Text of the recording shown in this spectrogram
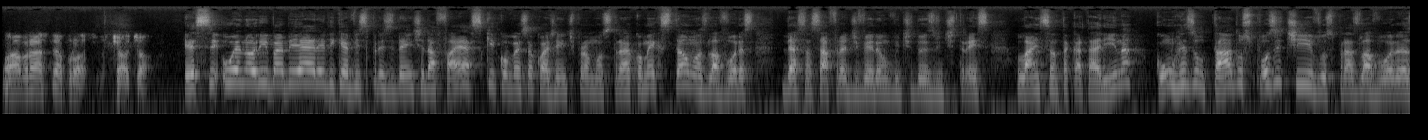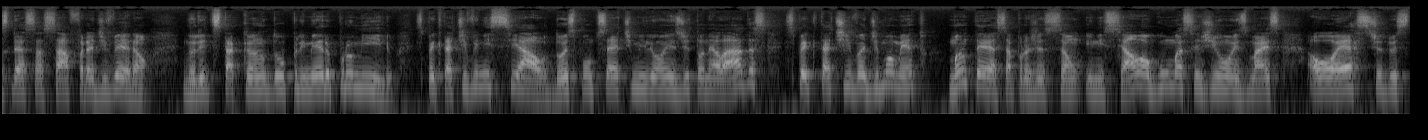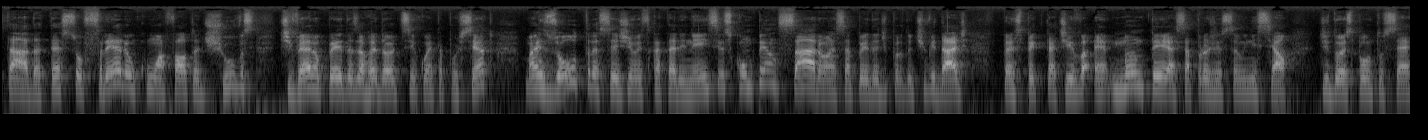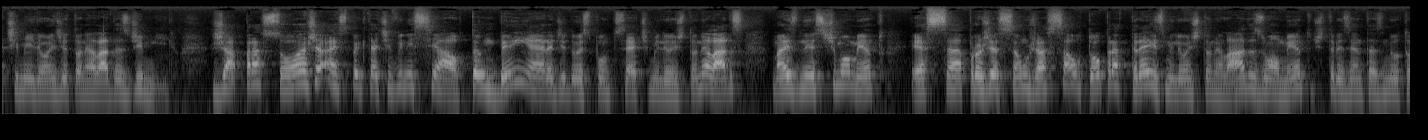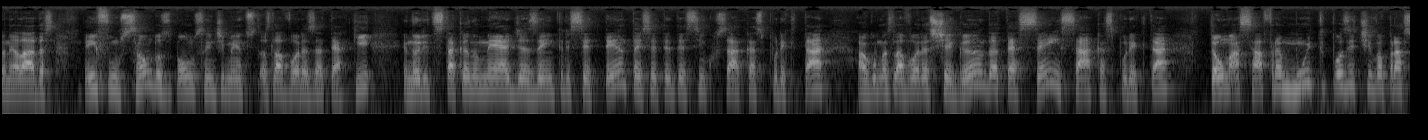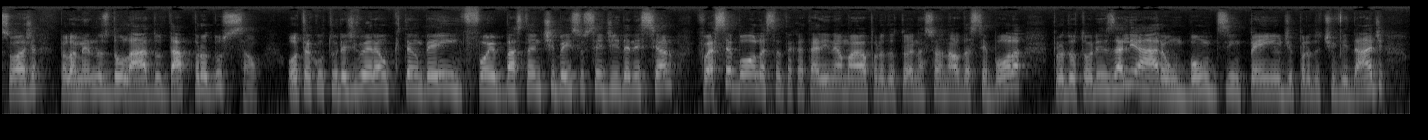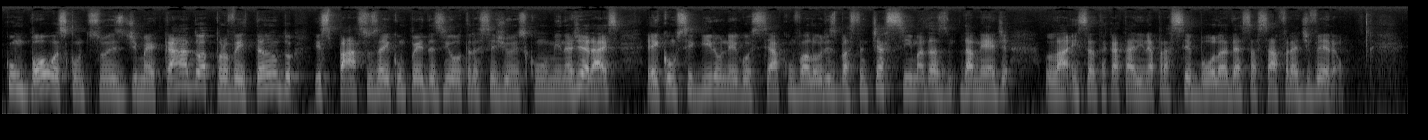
Um abraço, até a próxima. Tchau, tchau. Esse o Enori Barbieri, ele que é vice-presidente da FAESC, conversou com a gente para mostrar como é que estão as lavouras dessa safra de verão 22-23 lá em Santa Catarina, com resultados positivos para as lavouras dessa safra de verão. Enori destacando primeiro para o milho, expectativa inicial 2,7 milhões de toneladas, expectativa de momento manter essa projeção inicial. Algumas regiões mais ao oeste do estado até sofreram com a falta de chuvas, tiveram perdas ao redor de 50%, mas outras regiões catarinenses compensaram essa perda de produtividade. Então a expectativa é manter essa projeção inicial de 2,7 milhões de toneladas de milho. Já para a soja, a expectativa inicial também era de 2,7 milhões de toneladas, mas neste momento essa projeção já saltou para 3 milhões de toneladas, um aumento de 300 mil toneladas em função dos bons rendimentos das lavouras até aqui. Enori destacando médias entre 70 e 75 sacas por hectare, algumas lavouras chegando até 100 sacas por hectare. Então, uma safra muito positiva para a soja, pelo menos do lado da produção. Outra cultura de verão que também foi bastante bem sucedida nesse ano foi a cebola. Santa Catarina é o maior produtor nacional da cebola. Produtores aliaram um bom desempenho de produtividade com boas condições de mercado, aproveitando espaços aí com perdas em outras regiões como Minas Gerais, e aí conseguiram negociar com valores bastante acima das, da média lá em Santa Catarina para a cebola dessa safra de verão.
